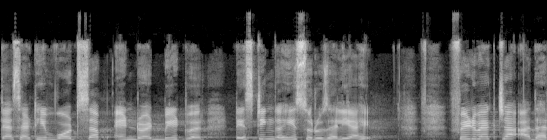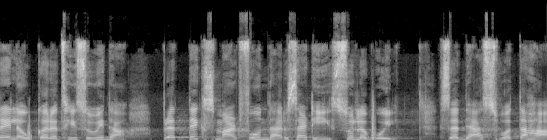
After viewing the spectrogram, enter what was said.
त्यासाठी व्हॉट्सअप अँड्रॉइड बीटवर टेस्टिंगही सुरू झाली आहे. फीडबॅकच्या आधारे लवकरच ही सुविधा प्रत्येक स्मार्टफोनधारसाठी सुलभ होईल. सध्या स्वतः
